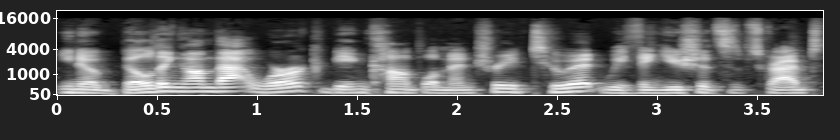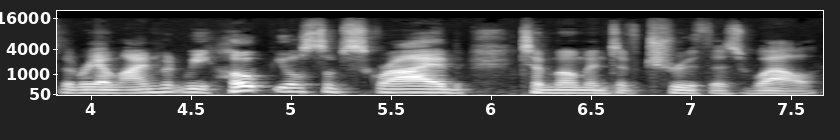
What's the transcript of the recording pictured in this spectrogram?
you know building on that work being complementary to it. We think you should subscribe to the realignment. We hope you'll subscribe to moment of truth as well.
